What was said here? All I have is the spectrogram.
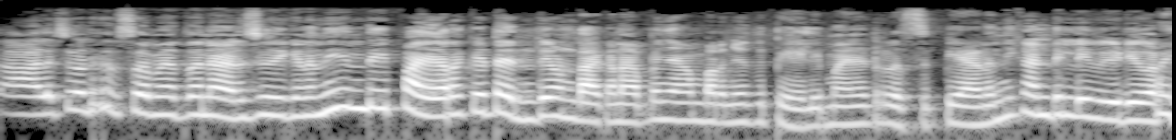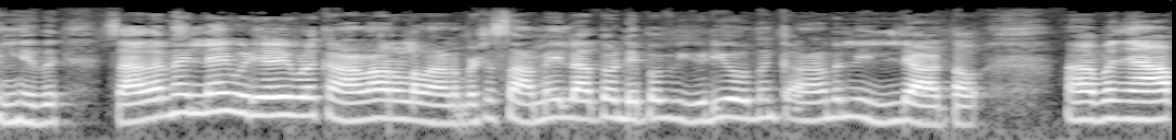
താളിച്ചുകൊണ്ടിരുന്ന സമയത്ത് തന്നെ അനുസരിക്കണം നീ എന്ത് ഈ പയറൊക്കെ ഇട്ട് എന്തേ ഉണ്ടാക്കണം? അപ്പൊ ഞാൻ പറഞ്ഞത് ഇത് പേളിമാനായിട്ട് റെസിപ്പിയാണ്. നീ കണ്ടില്ലേ വീഡിയോ ഇറങ്ങിയത്? സാധാരണ എല്ലാ വീഡിയോയും ഇവിടെ കാണാറുള്ളതാണ് പക്ഷെ സമയമില്ലാത്തതുകൊണ്ട് ഇപ്പൊ വീഡിയോ ഒന്നും കാണലില്ല കേട്ടോ. അപ്പൊ ഞാൻ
